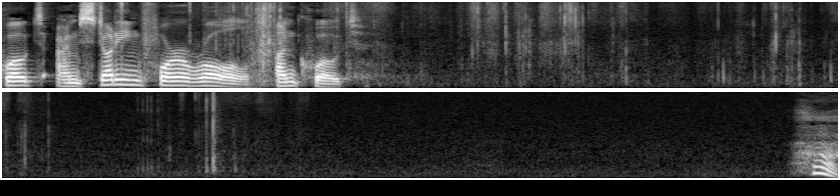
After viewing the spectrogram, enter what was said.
Quote, I'm studying for a role, unquote. Huh.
